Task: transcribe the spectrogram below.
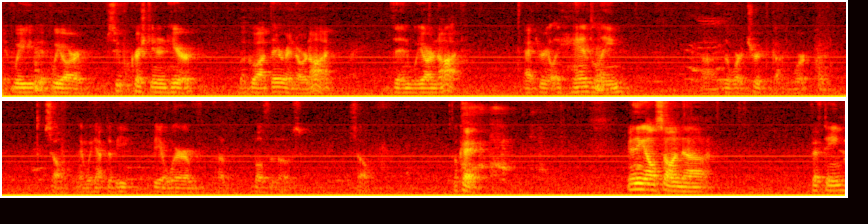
if we if we are super Christian in here, but go out there and are not, then we are not accurately handling uh, the word truth, God's word. So, and we have to be be aware of, of both of those. So, okay. Anything else on uh, 15?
